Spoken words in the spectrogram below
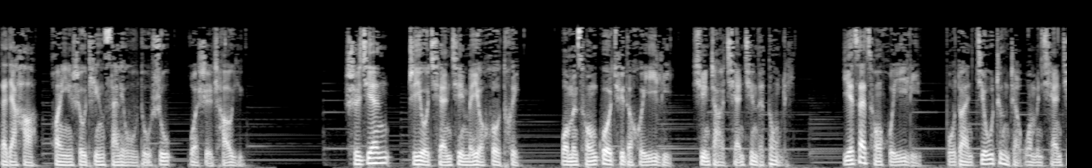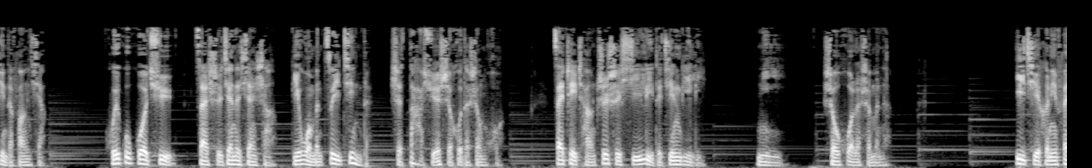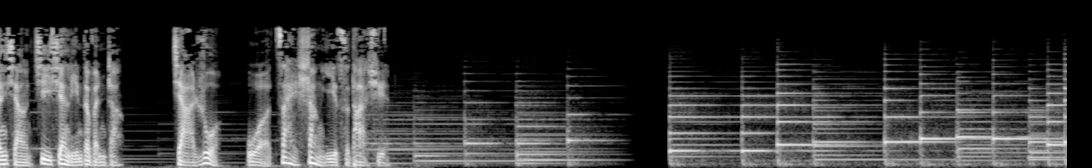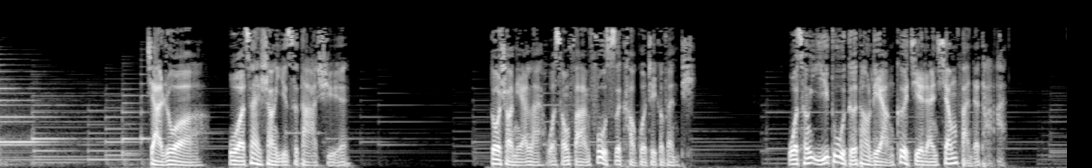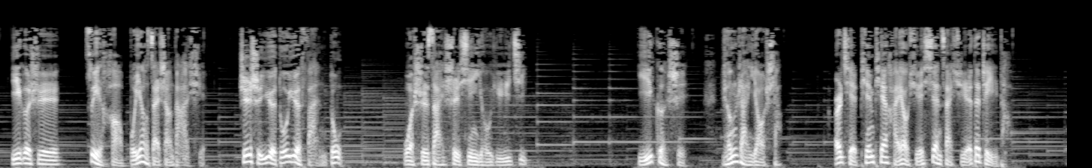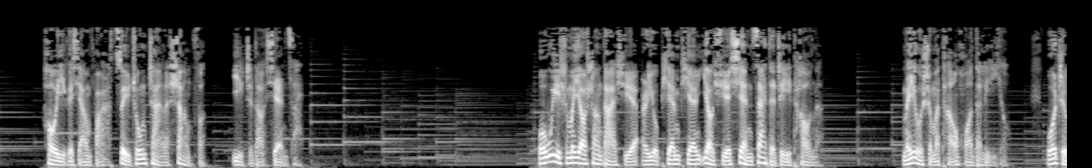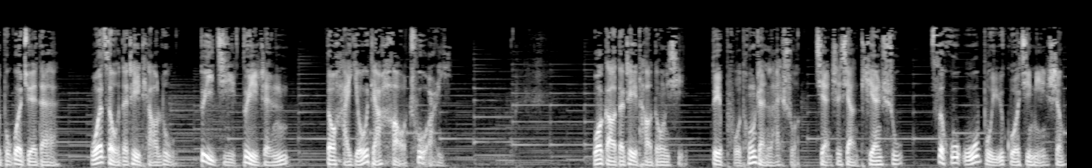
大家好，欢迎收听三六五读书，我是超宇。时间只有前进，没有后退。我们从过去的回忆里寻找前进的动力，也在从回忆里不断纠正着我们前进的方向。回顾过去，在时间的线上，离我们最近的是大学时候的生活。在这场知识洗礼的经历里，你收获了什么呢？一起和您分享季羡林的文章。假若我再上一次大学，假若我再上一次大学，多少年来，我曾反复思考过这个问题。我曾一度得到两个截然相反的答案。一个是最好不要再上大学，知识越多越反动，我实在是心有余悸。一个是仍然要上，而且偏偏还要学现在学的这一套。后一个想法最终占了上风，一直到现在。我为什么要上大学，而又偏偏要学现在的这一套呢？没有什么堂皇的理由，我只不过觉得。我走的这条路，对己对人，都还有点好处而已。我搞的这套东西，对普通人来说简直像天书，似乎无补于国计民生。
